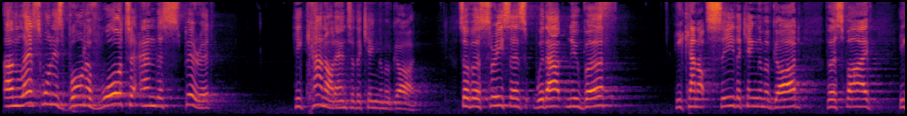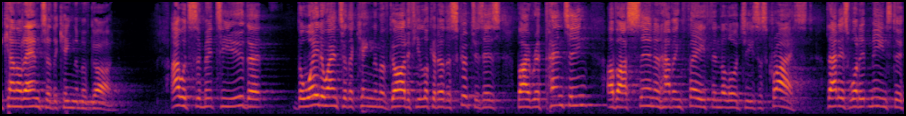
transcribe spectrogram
unless one is born of water and the Spirit, he cannot enter the kingdom of God. So, verse 3 says, without new birth, he cannot see the kingdom of God. Verse 5, he cannot enter the kingdom of God. I would submit to you that the way to enter the kingdom of God, if you look at other scriptures, is by repenting of our sin and having faith in the Lord Jesus Christ. That is what it means to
